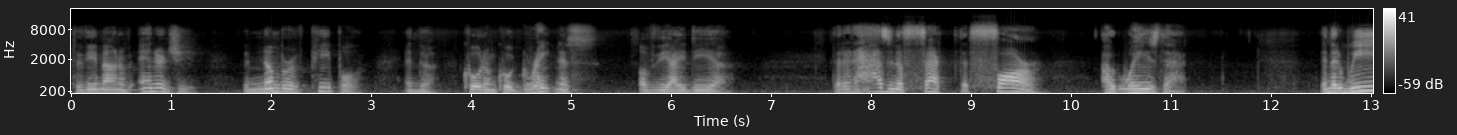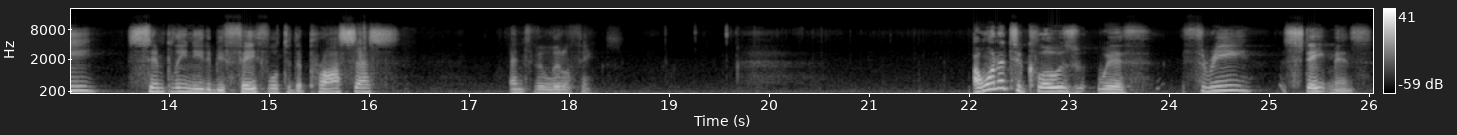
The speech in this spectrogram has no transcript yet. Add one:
to the amount of energy, the number of people, and the quote unquote greatness of the idea. That it has an effect that far outweighs that. And that we simply need to be faithful to the process and to the little things. I wanted to close with three statements,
